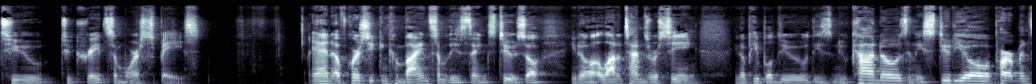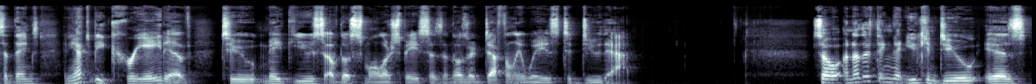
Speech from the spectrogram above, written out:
to to create some more space. And of course, you can combine some of these things too. So, you know, a lot of times we're seeing, you know, people do these new condos and these studio apartments and things, and you have to be creative to make use of those smaller spaces. And those are definitely ways to do that. So, another thing that you can do is,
